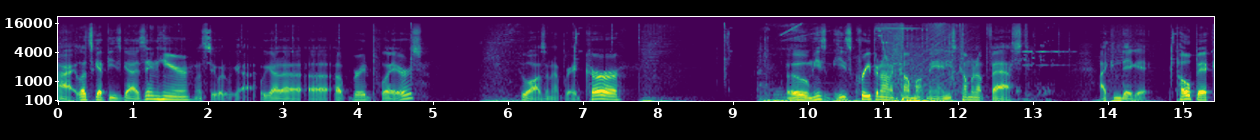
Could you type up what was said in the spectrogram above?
All right, let's get these guys in here. Let's see what do we got. We got a uh, uh, upgrade players. Who has an upgrade? Kerr. Boom. He's he's creeping on a come up, man. He's coming up fast. I can dig it. Popick.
